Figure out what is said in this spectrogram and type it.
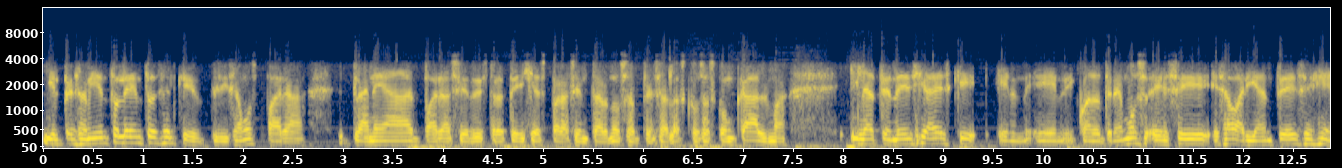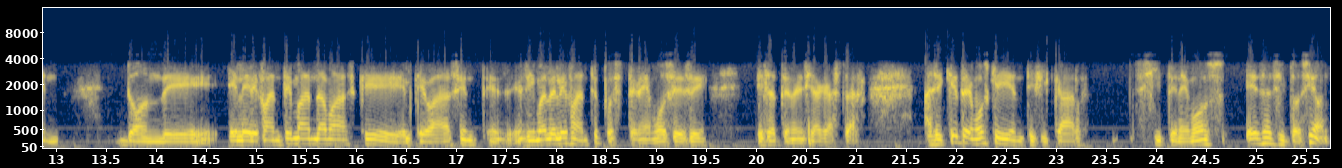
Y el pensamiento lento es el que utilizamos para planear, para hacer estrategias, para sentarnos a pensar las cosas con calma. Y la tendencia es que en, en- cuando tenemos ese, esa variante de ese gen, donde el elefante manda más que el que va encima del elefante, pues tenemos ese esa tendencia a gastar. Así que tenemos que identificar si tenemos esa situación.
